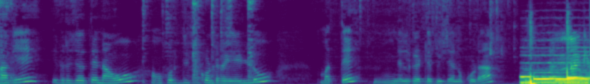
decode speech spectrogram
ಹಾಗೆ ಇದ್ರ ಜೊತೆ ನಾವು ಹುರಿದಿಟ್ಕೊಂಡಿರೋ ಎಳ್ಳು ಮತ್ತು ನೆಲಗಡ್ಡೆ ಬೀಜನೂ ಕೂಡ. ಚೆನ್ನಾಗಿ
